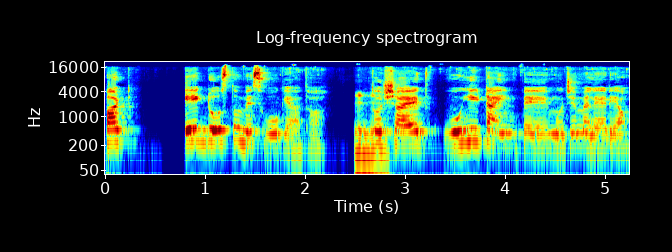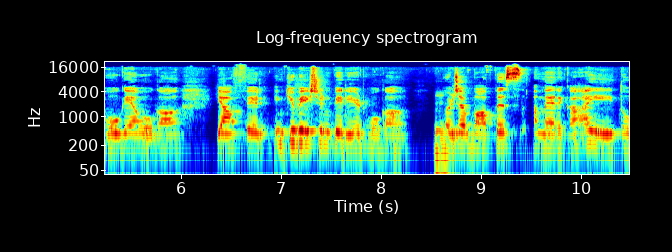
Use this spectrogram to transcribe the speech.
बट एक डोज तो मिस हो गया था। तो शायद वही टाइम पे मुझे मलेरिया हो गया होगा या फिर इंक्यूबेशन पीरियड होगा। और जब वापस अमेरिका आई तो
